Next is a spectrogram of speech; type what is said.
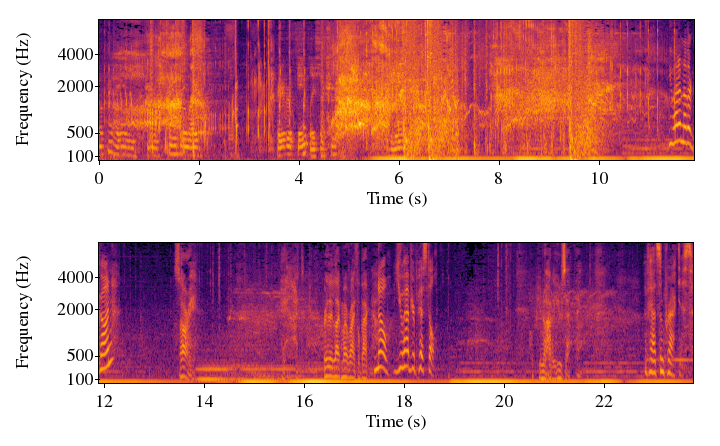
Okay, and uh, time for my favorite gameplay section. You had another gun? Sorry. Hey, I'd really like my rifle back now. No, you have your pistol. Hope you know how to use that thing. I've had some practice.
